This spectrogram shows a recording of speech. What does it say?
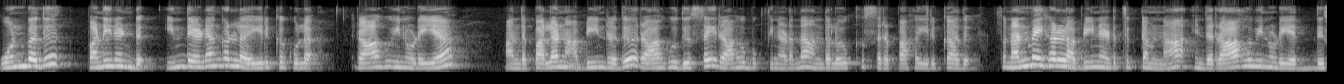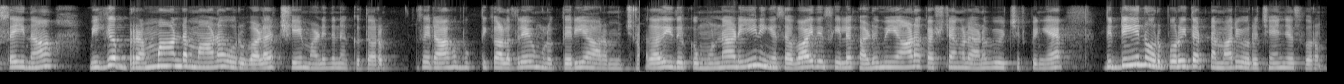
ஒன்பது பன்னிரெண்டு இந்த இடங்களில் இருக்கக்குள்ள ராகுவினுடைய அந்த பலன் அப்படின்றது ராகு திசை ராகு புக்தி நடந்தால் அந்தளவுக்கு சிறப்பாக இருக்காது. ஸோ நன்மைகள் அப்படின்னு எடுத்துக்கிட்டோம்னா இந்த ராகுவினுடைய திசை தான் மிக பிரம்மாண்டமான ஒரு வளர்ச்சியை மனிதனுக்கு தரும். சரி ராகு புக்தி காலத்திலே உங்களுக்கு தெரிய ஆரம்பிச்சிடும் அதாவது இதற்கு முன்னாடியே நீங்கள் செவ்வாய் திசையில் கடுமையான கஷ்டங்களை அனுபவிச்சிருப்பீங்க. திடீர்னு ஒரு பொறித்தட்டின மாதிரி ஒரு சேஞ்சஸ் வரும்.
